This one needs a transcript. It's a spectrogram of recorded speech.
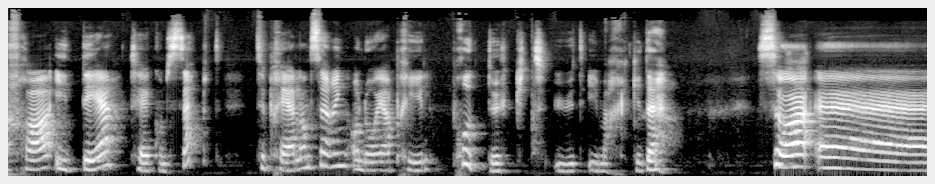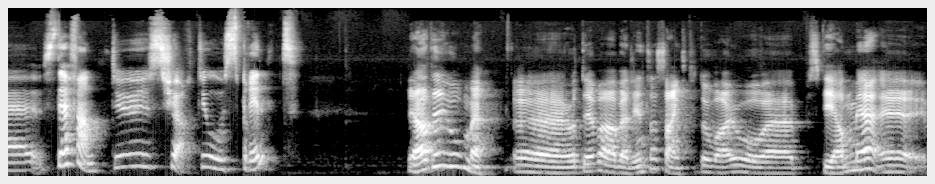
Fra idé til konsept til prelansering, og nå i april produkt ut i markedet. Så eh, Stefan, du kjørte jo sprint. Ja, det gjorde vi. Uh, og det var veldig interessant. Da var jo uh, Stian med. Jeg,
